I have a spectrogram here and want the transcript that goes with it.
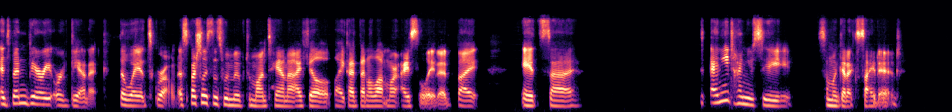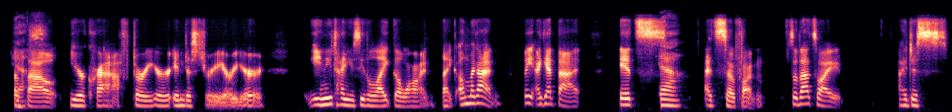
it's been very organic the way it's grown especially since we moved to montana. I feel like i've been a lot more isolated but it's uh anytime you see someone get excited Yes. about your craft or your industry or your anytime you see the light go on like oh my god wait i get that it's Yeah. it's so fun so that's why i just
